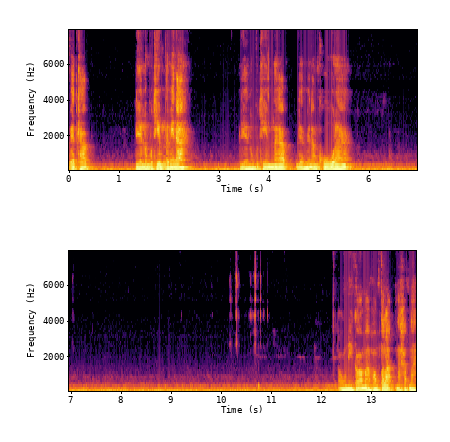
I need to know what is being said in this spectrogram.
31 ครับ เหรียญหลวงปู่ทิมนะพี่นะ เหรียญหลวงปู่ทิมนะครับ เหรียญแม่น้ำคูนะฮะองค์นี้ก็มาพร้อมตลับนะครับนะ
